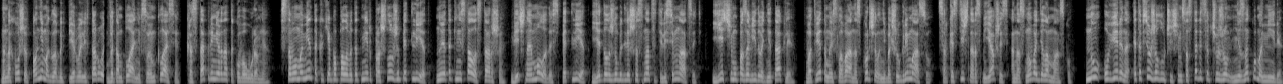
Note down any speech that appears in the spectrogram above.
Нанахоши вполне могла быть первой или второй в этом плане в своем классе. Красота примерно такого уровня. С того момента, как я попала в этот мир, прошло уже 5 лет, но я так и не стала старше. Вечная молодость, 5 лет. Ей должно быть лет 16 или 17. Есть чему позавидовать, не так ли? В ответ на мои слова она скорчила небольшую гримасу. Саркастично рассмеявшись, она снова одела маску. Ну, уверена, это все же лучше, чем состариться в чужом, незнакомом мире.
